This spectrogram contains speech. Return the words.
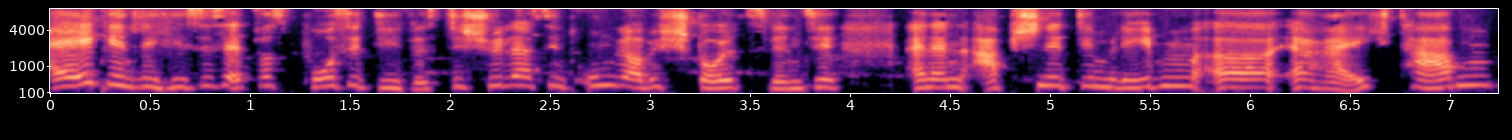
eigentlich ist es etwas Positives. Die Schüler sind unglaublich stolz, wenn sie einen Abschnitt im Leben äh, erreicht haben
